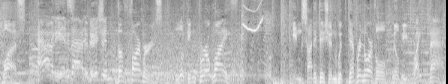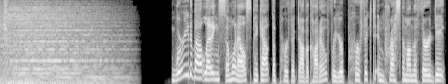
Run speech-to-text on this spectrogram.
Plus, Howdy, Inside Edition. the farmers looking for a wife. Inside Edition with Deborah Norville will be right back. Worried about letting someone else pick out the perfect avocado for your perfect Impress Them on the Third Date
